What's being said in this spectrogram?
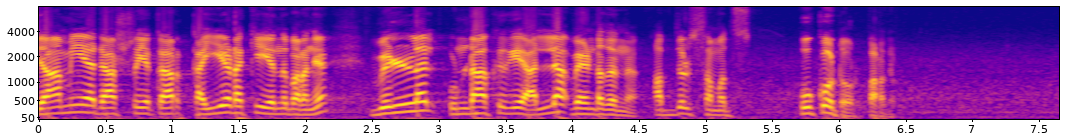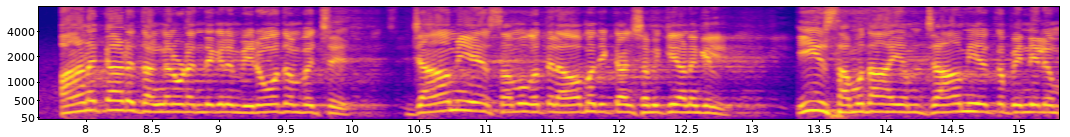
ജാമിയ രാഷ്ട്രീയക്കാർ കൈയടക്കി എന്ന് പറഞ്ഞ് വിള്ളൽ ഉണ്ടാക്കുകയല്ല വേണ്ടതെന്ന് അബ്ദുൾ സമദ് പൂക്കോട്ടൂർ പറഞ്ഞു. പാണക്കാട് തങ്ങളോട് എന്തെങ്കിലും വിരോധം വെച്ച് ജാമിയെ സമൂഹത്തിൽ അവമതിക്കാൻ ശ്രമിക്കുകയാണെങ്കിൽ ഈ സമുദായം ജാമ്യക്ക് പിന്നിലും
